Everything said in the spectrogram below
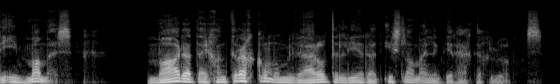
die imam is. Maar dat hy gaan terugkom om die wêreld te leer dat Islam eintlik die regte geloof was.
